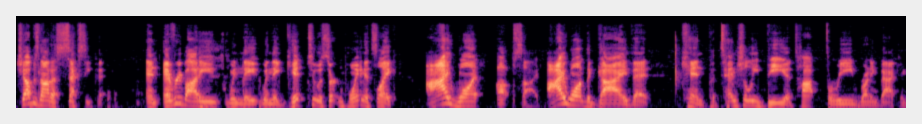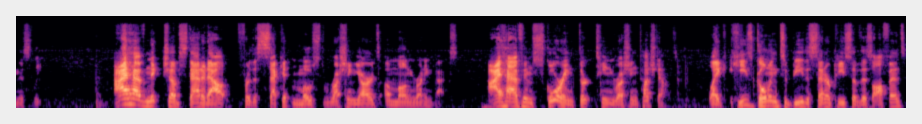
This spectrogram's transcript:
Chubb's not a sexy pick, and everybody when they when they get to a certain point, it's like, I want upside. I want the guy that can potentially be a top three running back in this league. I have Nick Chubb statted out for the second most rushing yards among running backs. I have him scoring 13 rushing touchdowns. Like he's going to be the centerpiece of this offense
